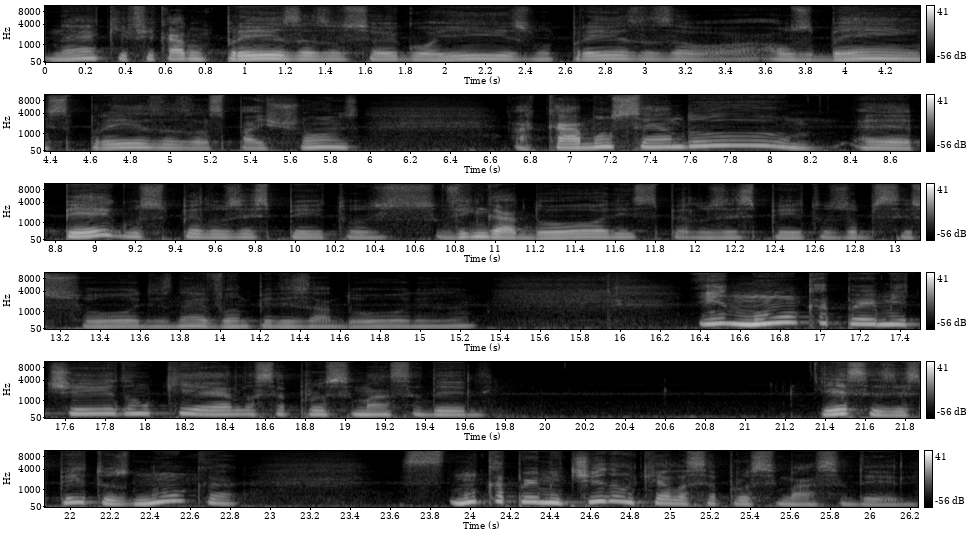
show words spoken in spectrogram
né, que ficaram presas ao seu egoísmo, presas ao, aos bens, presas às paixões, acabam sendo é, pegos pelos espíritos vingadores, pelos espíritos obsessores, né, vampirizadores, né, e nunca permitiram que ela se aproximasse dele. Esses espíritos nunca, nunca permitiram que ela se aproximasse dele.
